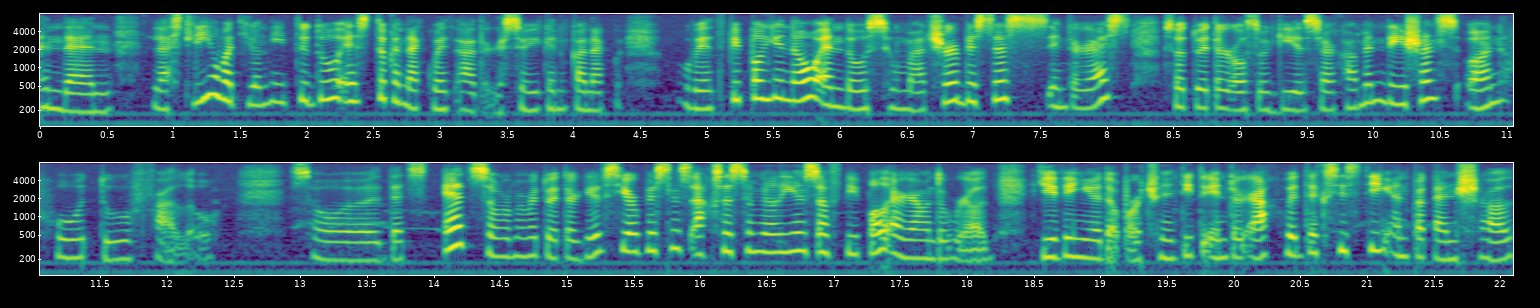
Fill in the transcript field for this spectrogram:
and then lastly, what you need to do is to connect with others. So you can connect with people you know and those who match your business interests. So Twitter also gives recommendations on who to follow. So that's it. So remember, Twitter gives your business access to millions of people around the world, giving you the opportunity to interact with existing and potential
